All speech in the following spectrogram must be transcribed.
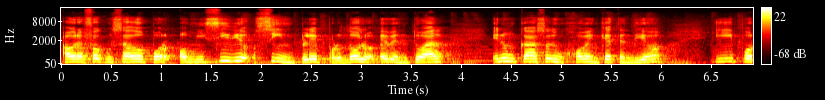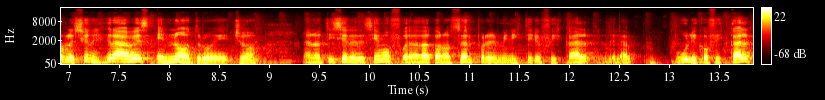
Ahora fue acusado por homicidio simple por dolo eventual en un caso de un joven que atendió y por lesiones graves en otro hecho. La noticia, les decíamos, fue dada a conocer por el Ministerio Fiscal de la Público Fiscal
